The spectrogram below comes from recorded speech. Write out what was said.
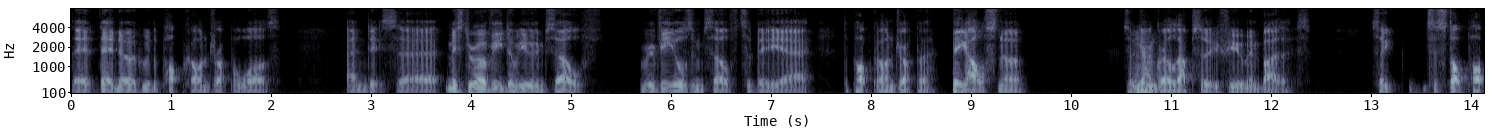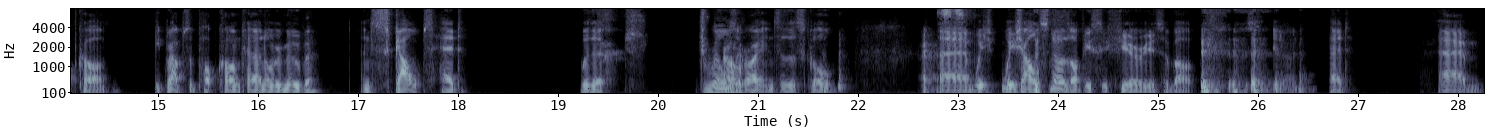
they they know who the popcorn dropper was, and it's uh, Mr. OVW himself reveals himself to be uh, the popcorn dropper, Big Al Snow. So Mm. Gangrel's absolutely fuming by this. So he- to stop popcorn, he grabs the popcorn kernel remover and scalps head with it, just drills Oh. it right into the skull. um, which which Al Snow's obviously furious about. You know, head. Um,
